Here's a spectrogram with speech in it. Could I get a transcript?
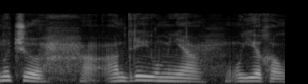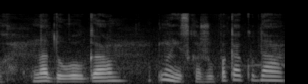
Ну что, Андрей у меня уехал надолго ну не скажу пока куда.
